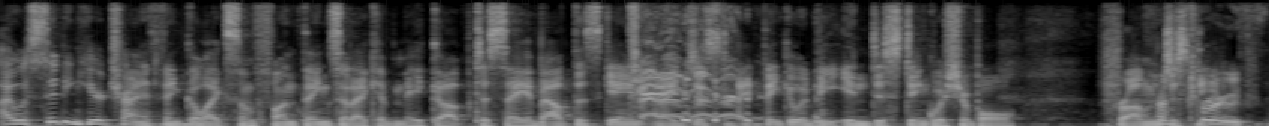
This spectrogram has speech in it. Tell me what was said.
I was sitting here trying to think of like some fun things that I could make up to say about this game, and I just I think it would be indistinguishable from, From just the- truth.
